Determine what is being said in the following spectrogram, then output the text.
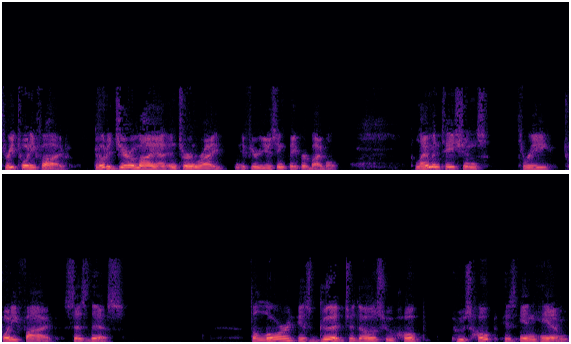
325. Go to Jeremiah and turn right if you're using paper Bible. Lamentations 325 says this. The Lord is good to those who hope whose hope is in him,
